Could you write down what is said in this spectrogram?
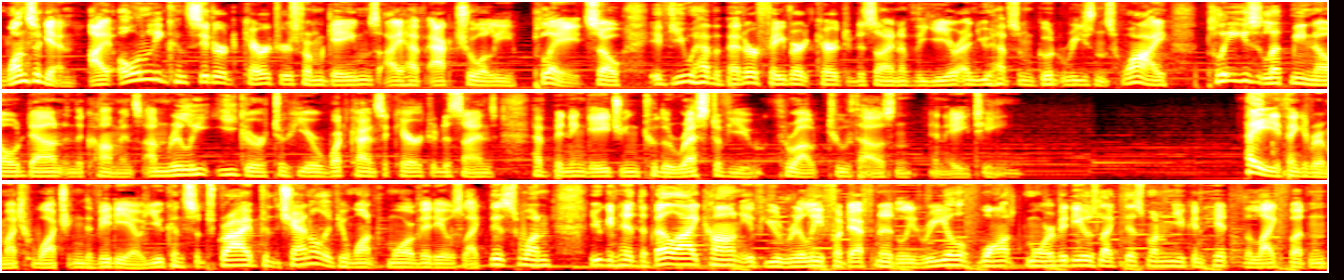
Once again, I only considered characters from games I have actually played, so if you have a better favorite character design of the year and you have some good reasons why, please let me know down in the comments. I'm really eager to hear what kinds of character designs have been engaging to the rest of you throughout 2018. Hey, thank you very much for watching the video. You can subscribe to the channel if you want more videos like this one. You can hit the bell icon if you really for definitely real want more videos like this one. You can hit the like button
